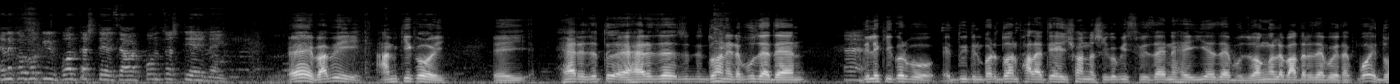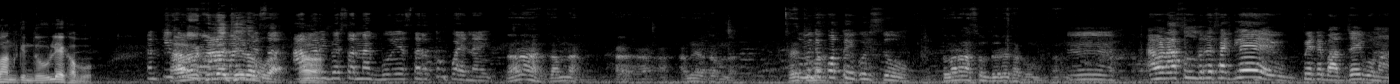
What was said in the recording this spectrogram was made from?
এনে করব কি পঞ্চাশ টাকা হয়েছে আমার পঞ্চাশ টাকাই নাই। এই ভাবি আমি কি কই? এই হ্যারে যে হ্যারে যে যদি দোকান এটা বুঝাই দেন হ্যাঁ। দিলে কি করব? এই দুই দিন পরে দোকান ফালাইতে এই সন্ন্যাসী গো পিস পিস যায় না ইয়ে যাইবো জঙ্গলে বাজারে যাইবো এ থাকব এই দোকান কিন্তু উলিয়ে খাব। আর কি সারা করব, খুলে আমারই দিয়ে দেবো। বেচা- আমারই বেচা নাকবো এছাড়া তো উপায় নাই। না না যাম না। আমি আর না। তুমি তো কতই কইছো? তোমার আসল ধরে থাকুম। উম, আমার আসল ধরে থাকলে পেটে ভাত যাইবো না।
